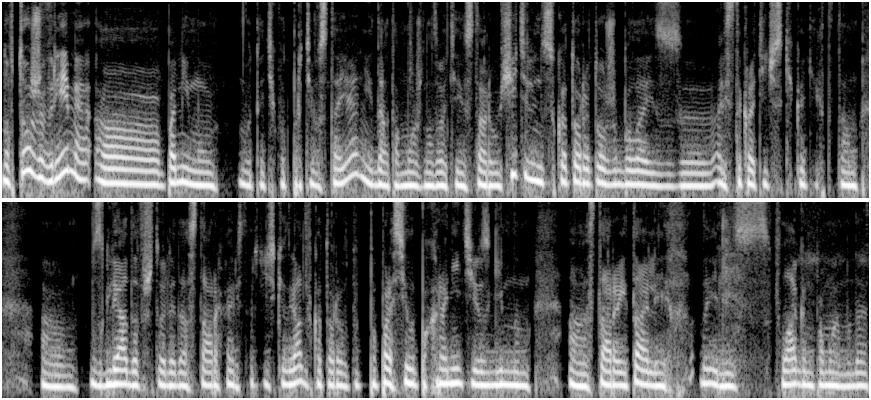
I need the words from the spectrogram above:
Но в то же время, а, помимо вот этих вот противостояний, да, там можно назвать и старую учительницу, которая тоже была из э, аристократических каких-то там взглядов, что ли, да, старых аристократических взглядов, которая вот попросила похоронить ее с гимном э, старой Италии, да, или с флагом, по-моему, да.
